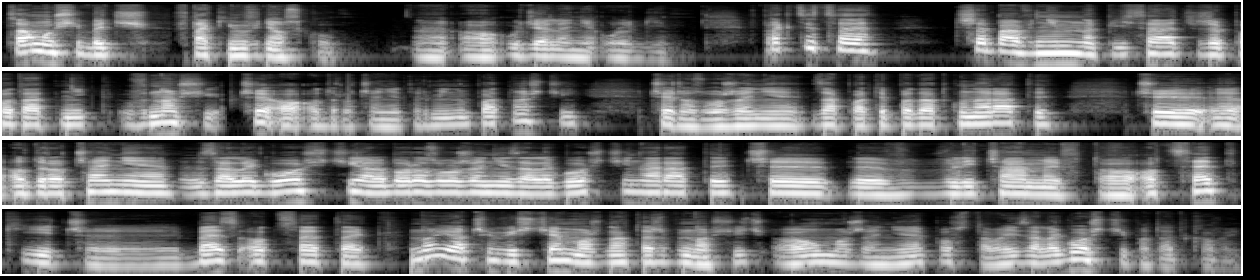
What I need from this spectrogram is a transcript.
Co musi być w takim wniosku e, o udzielenie ulgi? W praktyce trzeba w nim napisać, że podatnik wnosi czy o odroczenie terminu płatności, czy rozłożenie zapłaty podatku na raty, czy e, odroczenie zaległości albo rozłożenie zaległości na raty, czy e, wliczamy w to odsetki, czy bez odsetek. No i oczywiście można też wnosić o umorzenie powstałej zaległości podatkowej.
